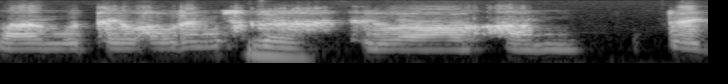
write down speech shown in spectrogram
um, with Peel Holdings, Yeah. who are um, big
